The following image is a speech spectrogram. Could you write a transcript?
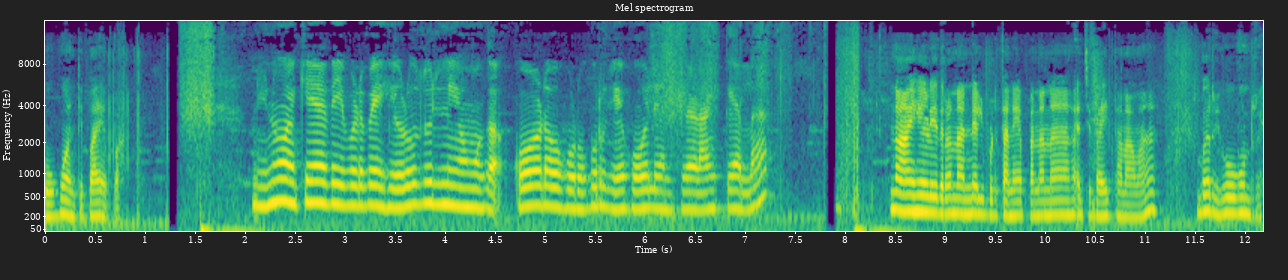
ಹೋಗುವಂತಿ ಬಾಯಪ್ಪ ನೀನು ಆಕೆ ಅದೇ ಬಿಡ್ಬೇ ಹೇಳುದಿಲ್ಲ ನೀ ಅವಾಗ. ಕೊಡೋ ಹುಡುಗರಿಗೆ ಹೋಲಿ ಅಂತ ಹೇಳಂತೆ ಅಲ್ಲ. ನಾ ಹೇಳಿದ್ರೆ ನನ್ನೆಲ್ಲಿ ಬಿಡ್ತಾನೆಯಪ್ಪ ನನ್ನ ಹಚ್ಚಿ ಬೈತಾನವ ಬರ್ರಿ ಹೋಗುಣ್ರಿ.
